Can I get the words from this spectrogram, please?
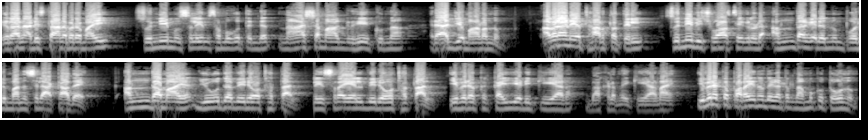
ഇറാൻ അടിസ്ഥാനപരമായി സുന്നി മുസ്ലിം സമൂഹത്തിന്റെ നാശം ആഗ്രഹിക്കുന്ന രാജ്യമാണെന്നും അവരാണ് യഥാർത്ഥത്തിൽ സുന്നി വിശ്വാസികളുടെ അന്തകരെന്നും പോലും മനസ്സിലാക്കാതെ അന്ധമായ ജൂതവിരോധത്താൽ ഇസ്രായേൽ വിരോധത്താൽ ഇവരൊക്കെ കൈയടിക്കുകയാണ് ബഹളം വയ്ക്കുകയാണ്. ഇവരൊക്കെ പറയുന്നത് കേട്ട് നമുക്ക് തോന്നും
